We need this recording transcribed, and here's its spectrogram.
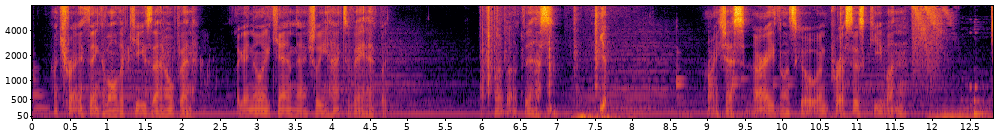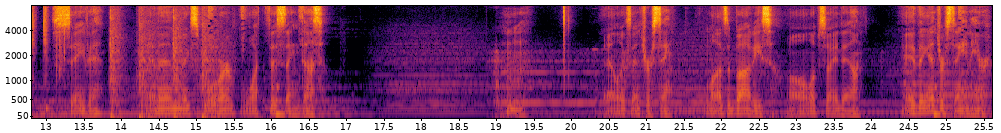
I'm trying to think of all the keys that open. Like I know I can't actually activate it, but what about this? Righteous. Alright, let's go and press this key button. Save it. And then explore what this thing does. Hmm. That looks interesting. Lots of bodies, all upside down. Anything interesting in here?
